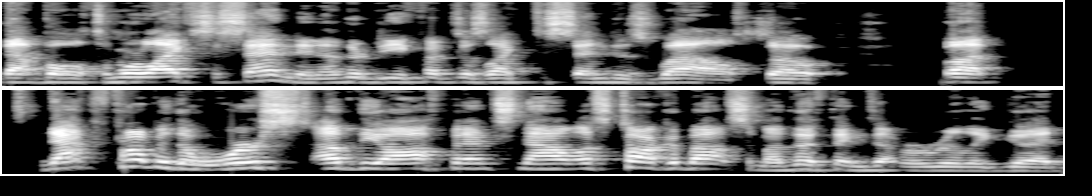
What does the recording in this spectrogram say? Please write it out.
that Baltimore likes to send and other defenses like to send as well. So, but that's probably the worst of the offense. Now, let's talk about some other things that were really good.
